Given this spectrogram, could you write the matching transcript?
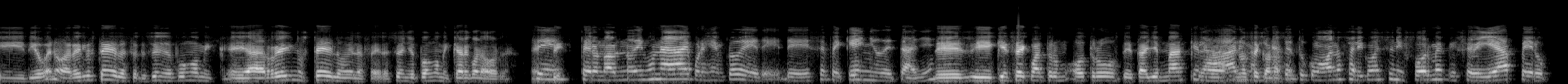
y digo, bueno, arregle ustedes la solución, yo pongo mi, eh, arreglen ustedes lo de la federación, yo pongo mi cargo a la orden. Sí, pero no, no dijo nada, por ejemplo, de, de, ese pequeño detalle. De, y quién sabe cuántos otros detalles más que no, no se conocen. tú cómo van a salir con ese uniforme que se veía, pero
